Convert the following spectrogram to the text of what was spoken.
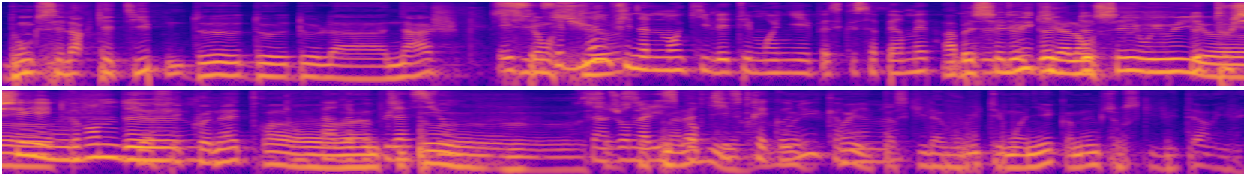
Donc c'est l'archétype de, de, la nage Et c'est bien finalement qu'il ait témoigné parce que ça permet. Ah ben c'est lui qui a lancé, oui oui, de toucher une grande. Qui a fait connaître euh, la population. Euh, c'est un journaliste sportif très connu quand même. Oui, parce qu'il a voulu témoigner quand même sur ce qui lui était arrivé.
